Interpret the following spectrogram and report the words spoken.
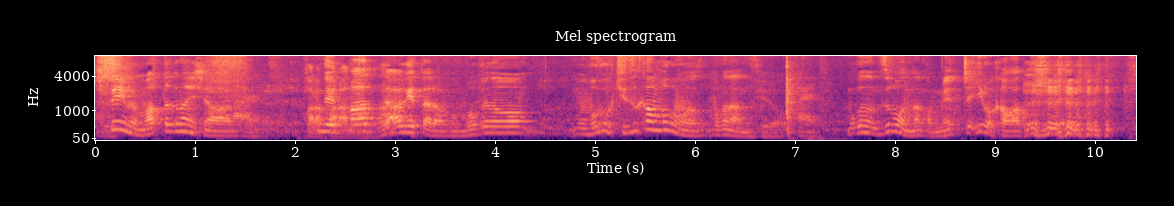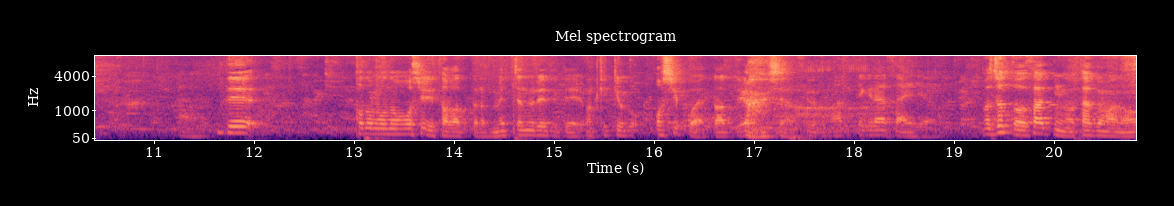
水分全くないしな。パラパでパーって上げたらもう僕のもう僕も気づかん僕も僕なんですけどはい。僕のズボンなんかめっちゃ色変わってて。は いで子供のお尻触ったらめっちゃ濡れてて、まあ、結局おしっこやったっていう話なんですけど、待ってくださいよ。まあ、ちょっとさっきの拓磨の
